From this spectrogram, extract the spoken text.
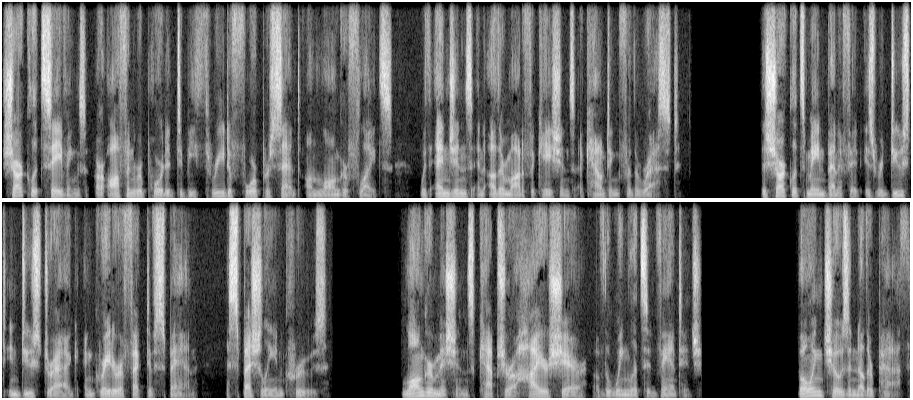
Sharklet savings are often reported to be 3 to 4% on longer flights, with engines and other modifications accounting for the rest. The Sharklet's main benefit is reduced induced drag and greater effective span, especially in cruise. Longer missions capture a higher share of the winglet's advantage. Boeing chose another path.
